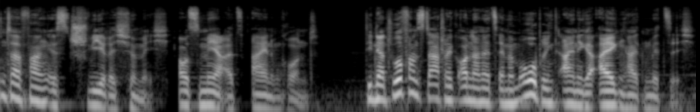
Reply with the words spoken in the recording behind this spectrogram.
Unterfangen ist schwierig für mich, aus mehr als einem Grund. Die Natur von Star Trek Online als MMO bringt einige Eigenheiten mit sich.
